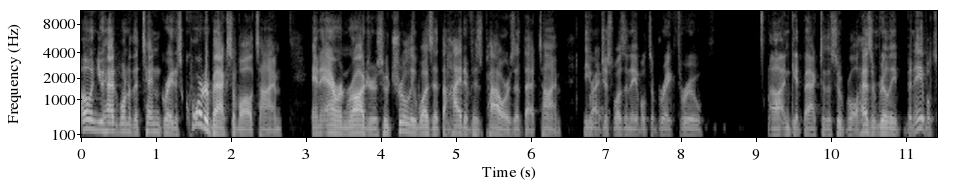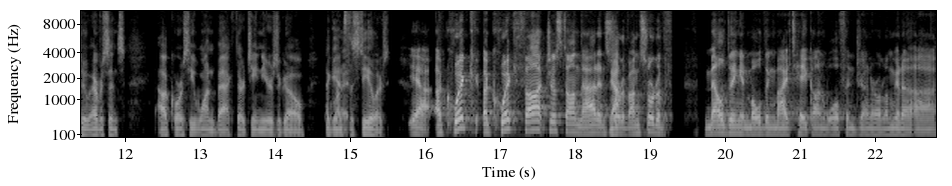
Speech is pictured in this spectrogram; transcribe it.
Oh, and you had one of the 10 greatest quarterbacks of all time, and Aaron Rodgers, who truly was at the height of his powers at that time. He Right. just wasn't able to break through uh, and get back to the Super Bowl. Hasn't really been able to ever since, of course, he won back 13 years ago against Right. the Steelers. Yeah, a quick a quick thought just on that, and Yeah. sort of I'm sort of melding and molding my take on Wolf in general. And I'm gonna uh,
